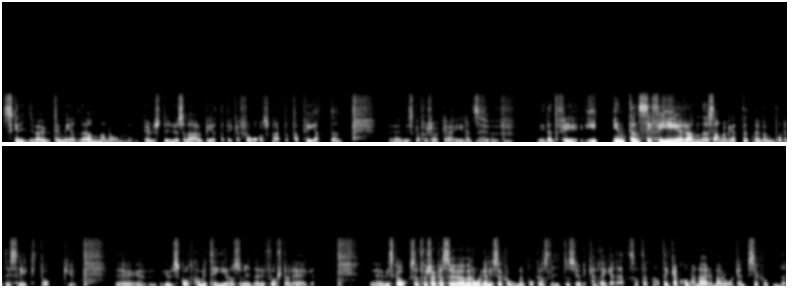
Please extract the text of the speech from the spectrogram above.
skriva ut till medlemmarna om hur styrelsen arbetar, vilka frågor som är på tapeten. Eh, vi ska försöka intensifiera samarbetet med både distrikt och utskott, kommittéer och så vidare i första läget. Eh, vi ska också försöka se över organisationen på kansliet och se om vi kan lägga den så att, den kan komma närmare organisationen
